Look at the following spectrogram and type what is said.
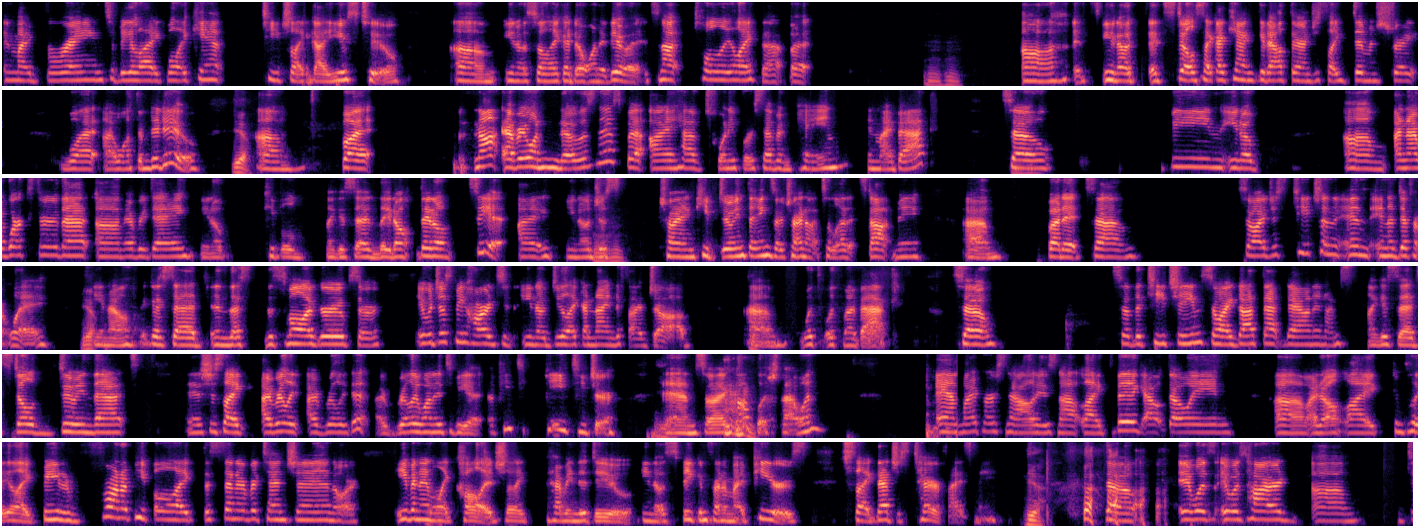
in my brain to be like, well, I can't teach like I used to. Um, you know, so like I don't want to do it. It's not totally like that, but hmm uh it's you know, it's still it's like I can't get out there and just like demonstrate what I want them to do. Yeah. Um, but not everyone knows this, but I have 24-7 pain in my back. So being, you know, um, and I work through that um, every day. You know, people, like I said, they don't they don't see it. I, you know, just try and keep doing things. I try not to let it stop me. Um, but it's um, so I just teach in in, in a different way. Yeah. You know, like I said, in the the smaller groups, or it would just be hard to you know do like a nine to five job um, with with my back. So so the teaching so i got that down and i'm like i said still doing that and it's just like i really i really did i really wanted to be a, a PT, PE teacher Yeah. and so i accomplished that one and my personality is not like big outgoing um, i don't like completely like being in front of people like the center of attention or even in like college like having to do you know speak in front of my peers just like that just terrifies me Yeah. so it was it was hard um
